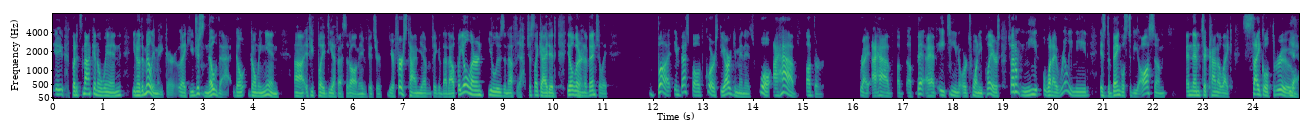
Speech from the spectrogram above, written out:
it, but it's not going to win. You know, the Milly Maker. Like you just know that go, going in. Uh, if you've played DFS at all, maybe if it's your your first time, you haven't figured that out. But you'll learn. You lose enough, yeah. just like I did. You'll learn right. eventually. But in best ball, of course, the argument is, well, I have other right? I have a, a, bet. I have 18 or 20 players. So I don't need what I really need is the Bengals to be awesome and them to kind of like cycle through yeah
